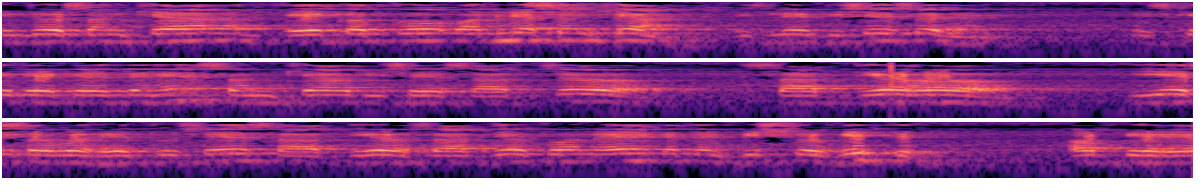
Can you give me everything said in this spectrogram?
किंतु संख्या एकत्व अन्य संख्या, इसलिए विशेष है, इसके लिए कहते हैं संख्या विशेषाच साध्य। ये सब हेतु से साध्य। साध्य कौन है? कहते हैं विश्वविद, अव्यय।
